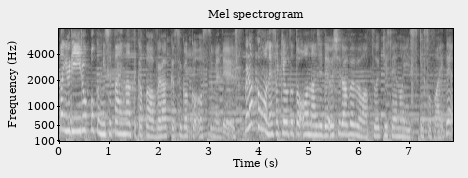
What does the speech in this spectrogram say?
まあ、より色っぽく見せたいなって方はブラックすごくおすすめです。ブラックもね先ほどと同じで後ろ部分は通気性のいい透け素材で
